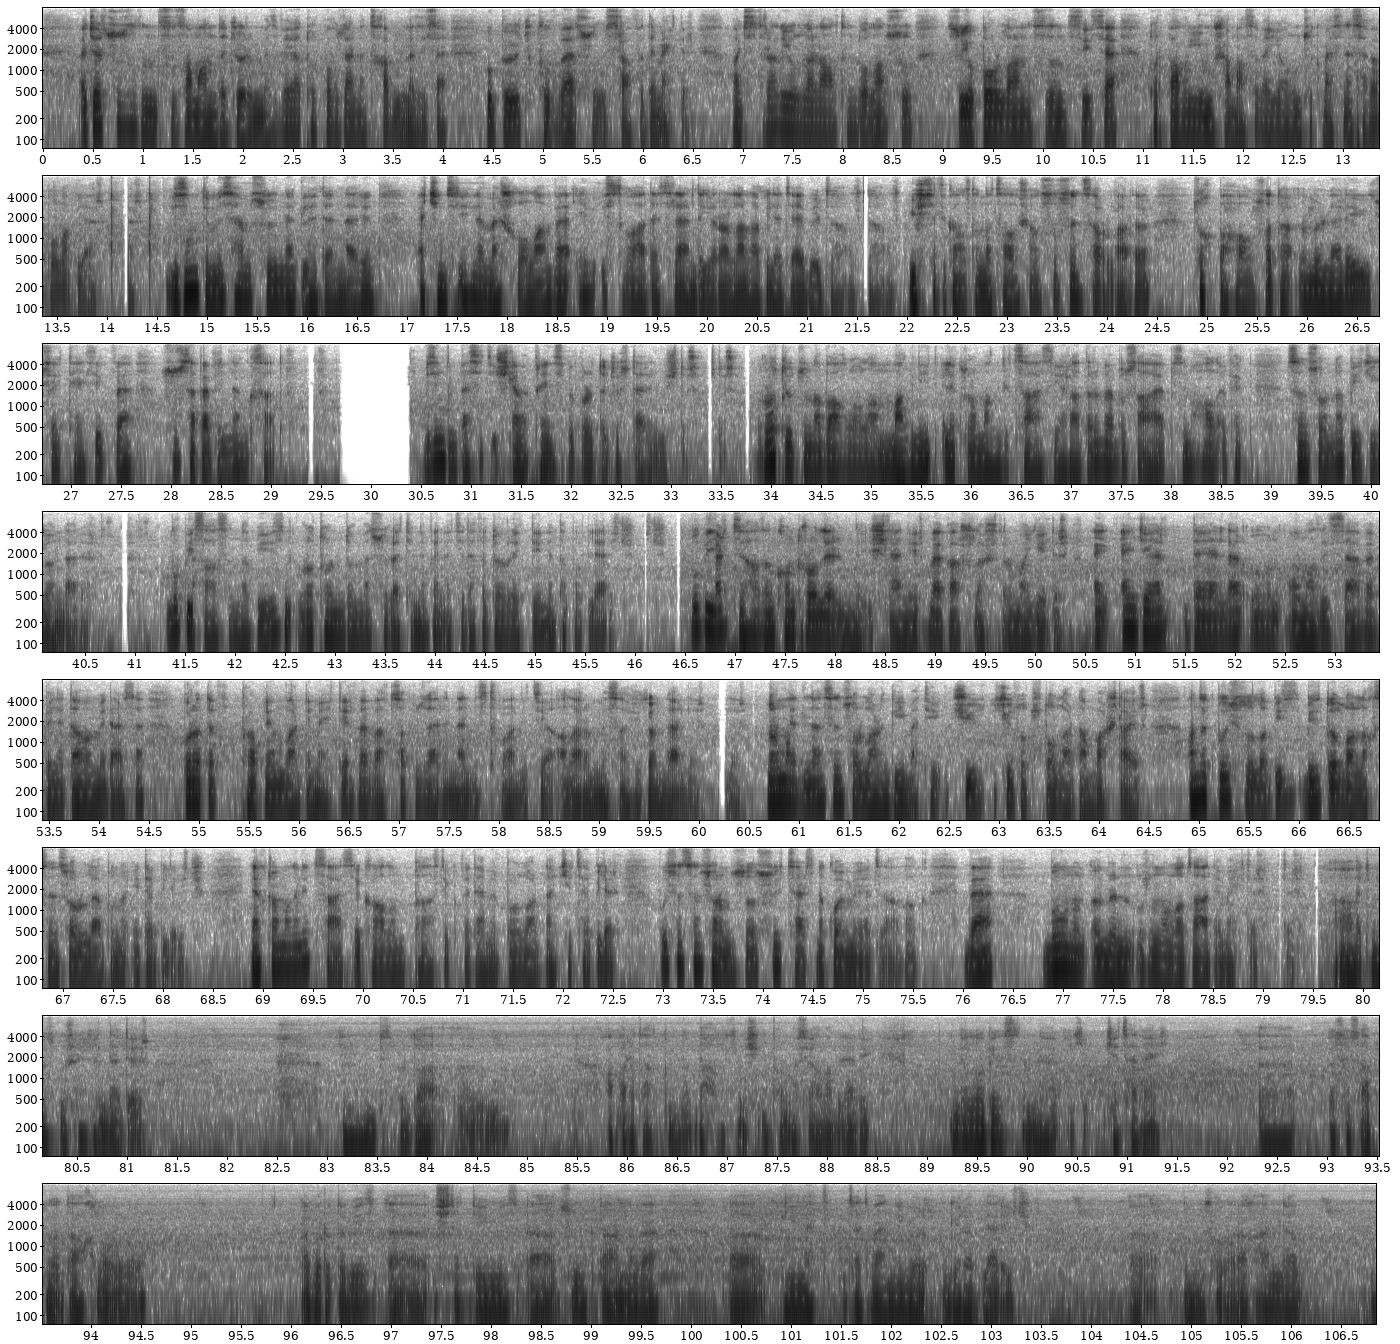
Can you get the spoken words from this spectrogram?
Əgər su sızıntısı zamanında görünməz və ya torpaq üzərinə çıxa bilməz isə, bu böyük pul və su israfı deməkdir. Magistral yolların altında olan su, su borularının sızıntısı isə torpağın yumuşaması və yolun çökməsinə səbəb ola bilər. Bizim dilimiz həm suyu nəql edənlərin, əkinçiliklə məşğul olan və ev istifadəçilərində yararlana biləcəyi bir cihaz. Yüksək altında çalışan su sensorları çox baha olsa da ömürləri yüksək təzyiq və su səbəbindən qısadır. Bizim din bəsit işləmə prinsipi burada göstərilmişdir. Rotor ucuna bağlı olan maqnit elektromaqnit sahəsi yaradır və bu sahə bizim hal effekt sensoruna bilgi göndərir. Bu bir əsasında biz rotorun dönmə sürətini və neçə dövr etdiyini tapa bilərik. Bu bilgilər cihazın kontrollerində işlənir və qarşılaşdırma gedir. Ə- Əgər dəyərlər uyğun olmaz isə və belə davam edərsə, burada problem var deməkdir və WhatsApp üzərindən istifadəçiyə alarm mesajı göndərilir. Normal edilən sensorların qiyməti 200-230 dollardan başlayır. Ancaq bu üsulla biz 1 dollarlıq sensorla bunu edə bilirik. Elektromaqnit sahəsi qalın plastik və dəmir borulardan keçə bilir. Bu isə sensorumuzu su içərisinə qoymayacağıq və bu onun ömrünün uzun olacağı deməkdir. Alətimiz bu şəkildədir. Hmm, Biz burada ə, aparat haqqında daha geniş informasiya ala bilərik. İndi login sisteminə ke- keçərək ə, öz hesabına daxil oluruq. Və burada biz ə, işlətdiyimiz ə, su miqdarını və ə, qiymət cədvəlini gör görə bilərik. Ə, olaraq həm də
